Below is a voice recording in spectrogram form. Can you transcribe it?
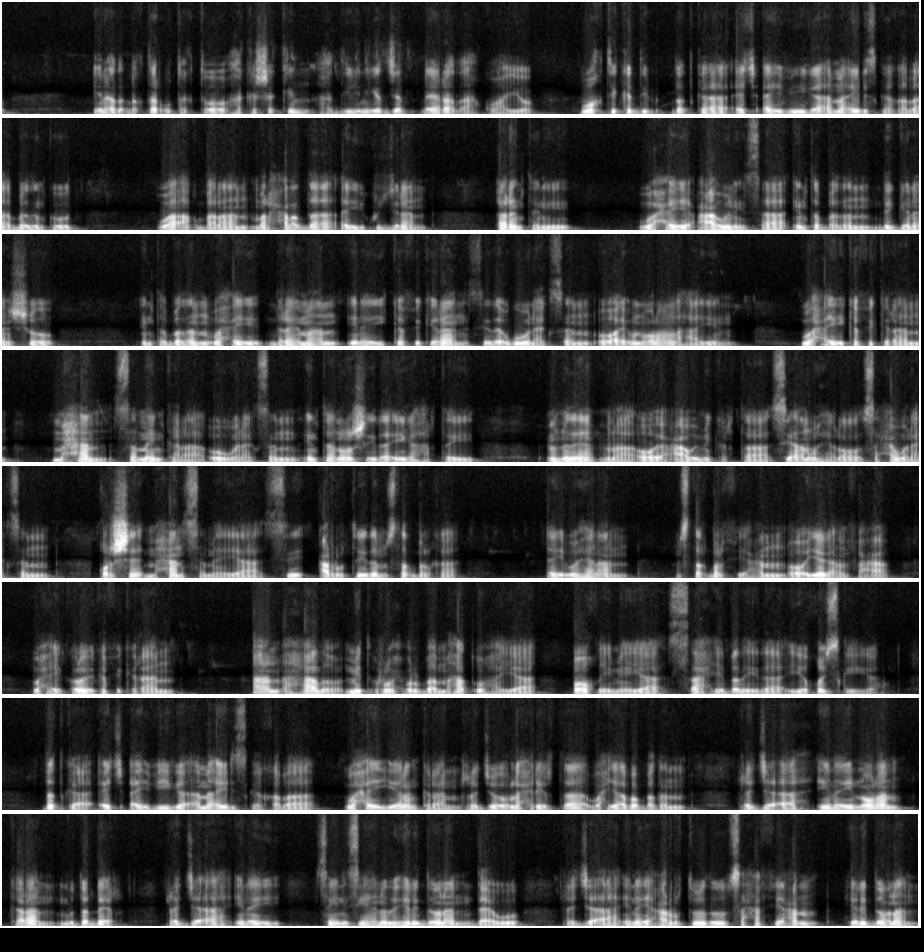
Inaad dhakhtar u tagto ha ka shakin haddii niyadjab dheeraad ah ku hayo. Waqti kadib dadka h i v-ga ama aidiska qaba badankood waa aqbalaan marxaladda ay ku jiraan. Arrintani waxay caawineysaa inta badan deganaansho inta badan waxay dareemaan inay ka fikiraan sida ugu wanaagsan oo ay u noolaan lahaayeen. Waxay ka fikiraan maxaan sameyn karaa oo wanaagsan inta noloshayda iga hartay? Cunadee cunaa oo caawimi kartaa si aan u helo saxo wanaagsan. Qorshe maxaan sameeyaa si caruurtayda mustaqbalka ay u helaan mustaqbal fiican oo iyaga anfaca waxay kaloo ka fikiraan aan ahaado mid ruux walba mahad u haya oo qiimeeya saaxiibadayda iyo qoyskayga dadka h i v-ga ama aidiska qaba waxay yeelan karaan rajo la xiriirta waxyaabo badan. Rajo ah inay noolaan karaan muddo dheer. Rajo ah inay saynisyahanadu heli doonaan daawo. Rajo ah inay caruurtoodu saxo fiican heli doonaan.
